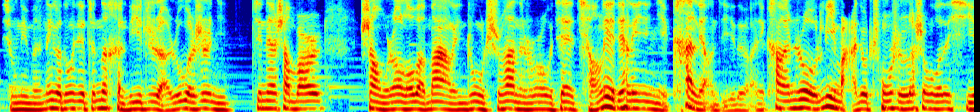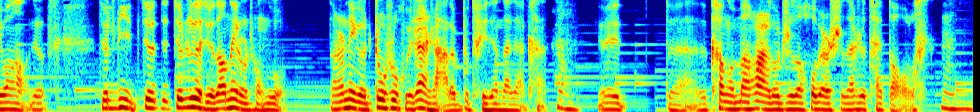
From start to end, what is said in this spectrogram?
兄弟们，那个东西真的很励志啊！如果是你今天上班上午让老板骂了，你中午吃饭的时候，我建强烈建议你看两集，对吧？你看完之后，立马就充实了生活的希望，就就立就就就热血到那种程度。当然，那个《咒术回战》啥的不推荐大家看，嗯因为对看过漫画都知道后边实在是太刀了。嗯，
